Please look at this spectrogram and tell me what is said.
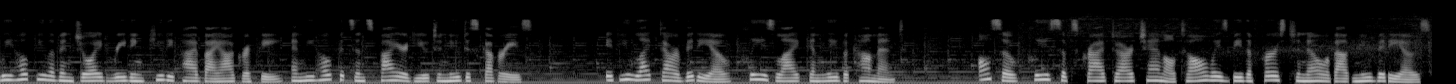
We hope you have enjoyed reading PewDiePie biography, and we hope it's inspired you to new discoveries. If you liked our video, please like and leave a comment. Also, please subscribe to our channel to always be the first to know about new videos.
